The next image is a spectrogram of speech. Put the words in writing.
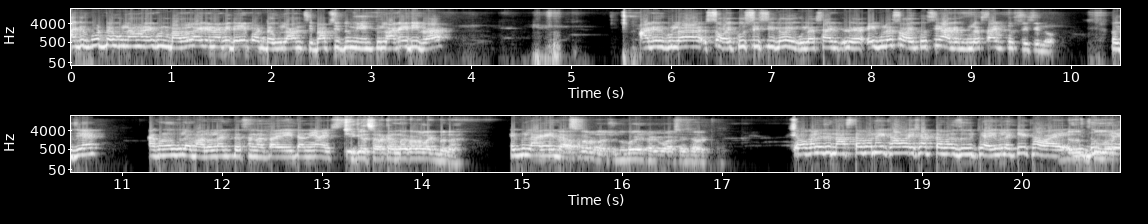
আগের পর্দাগুলো আমার এখন ভালো লাগে না বিদায় পর্দাগুলো আনছি। ভাবছি তুমি একটু লাগাই দিবা। আগেরগুলা ছয় কুচি ছিল এগুলা সাইড এগুলা ছয় কুচি আগেরগুলা সাইড কুচি ছিল। ওই যে এখন ওগুলা ভালো লাগতেছে না তাই এটা নিয়ে আসছি ঠিক আছে আর কান্না করা লাগবে না। এগুলো লাগাই দাও কাজ করো না শুধু বসে থাকো বাসায় সারাক্ষণ। সকালে যে নাস্তা বানাই খাওয়াই সাতটা বাজে উঠে এগুলা কে খাওয়ায়? দুপুরে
